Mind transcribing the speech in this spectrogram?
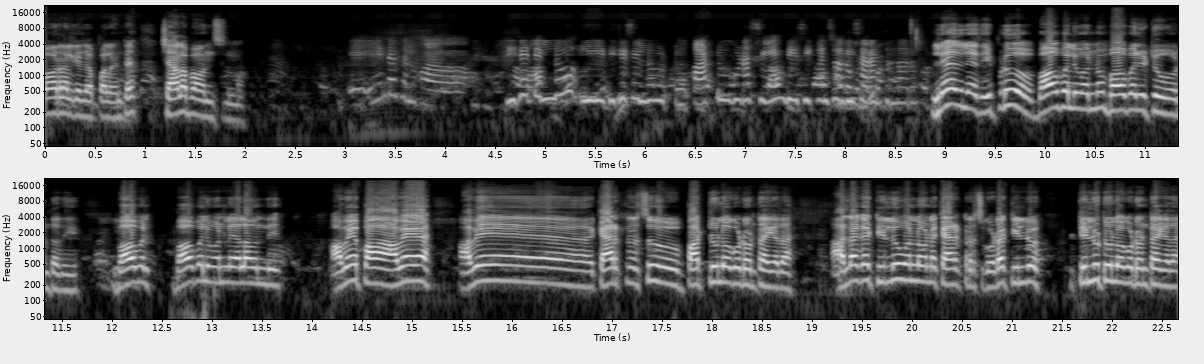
ఓవరాల్గా చెప్పాలంటే. చాలా బాగుంది సినిమా. లో లేదు లేదు. ఇప్పుడు బాహుబలి వన్ బాహుబలి టూ ఉంటుంది. బాహుబలి బాహుబలి వన్లో ఎలా ఉంది? అవే అవే అవే క్యారెక్టర్స్ పార్ట్ టూలో కూడా ఉంటాయి కదా. అలాగే టిల్లు వన్లో ఉన్న క్యారెక్టర్స్ కూడా టిల్లు టిల్లు టూలో కూడా ఉంటాయి కదా.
